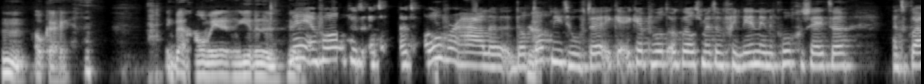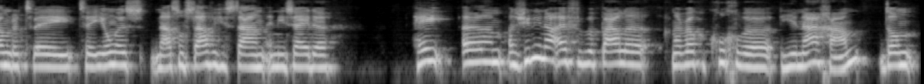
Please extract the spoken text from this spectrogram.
Hm, oké. ik ben gewoon weer hier en nu. Nee, en vooral het, het, het overhalen, dat Ja. dat niet hoeft. Hè. Ik, ik heb bijvoorbeeld ook wel eens met een vriendin in de kroeg gezeten. En toen kwamen er twee, twee jongens naast ons tafeltje staan. En die zeiden: hey, ehm, als jullie nou even bepalen naar welke kroeg we hierna gaan. Dan,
